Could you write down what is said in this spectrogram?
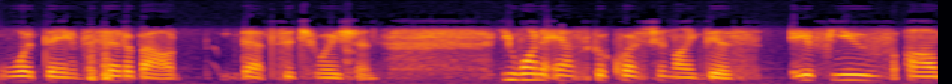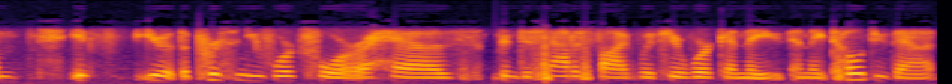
what they have said about that situation. You want to ask a question like this. If you've um, if you're the person you've worked for has been dissatisfied with your work and they and they told you that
